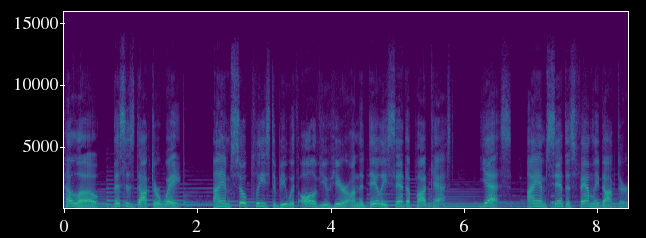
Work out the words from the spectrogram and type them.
Hello, this is Dr. Wait. I am so pleased to be with all of you here on the Daily Santa podcast. Yes, I am Santa's family doctor,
